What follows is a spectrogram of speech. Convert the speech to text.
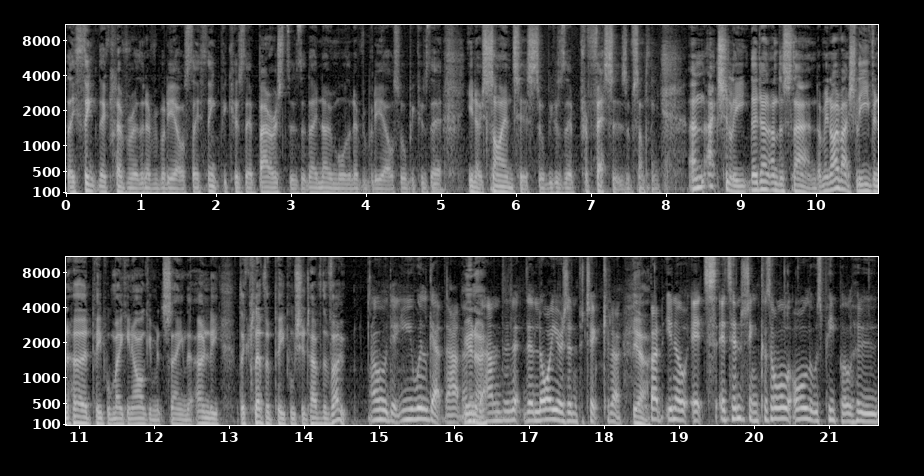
They think they're cleverer than everybody else. They think because they're barristers that they know more than everybody else, or because they're you know scientists, or because they're professors of something. And actually, they don't understand. I mean, I've actually even heard people making arguments saying that only the clever people should have the vote. Oh, you will get that, and, You know. and the, the lawyers in particular. Yeah. But you know, it's it's interesting because all all those people who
